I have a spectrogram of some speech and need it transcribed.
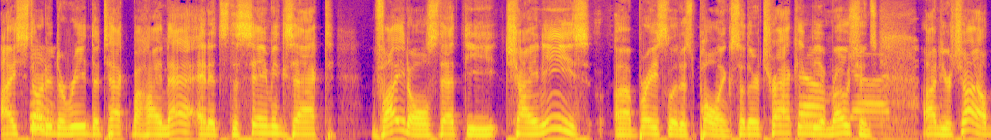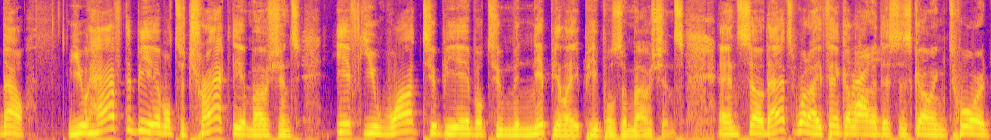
I started mm. to read the tech behind that, and it's the same exact vitals that the Chinese uh, bracelet is pulling. So they're tracking Oh the emotions on your child. Now, you have to be able to track the emotions if you want to be able to manipulate people's emotions. And so that's what I think a lot of this is going toward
